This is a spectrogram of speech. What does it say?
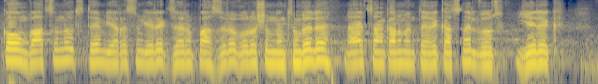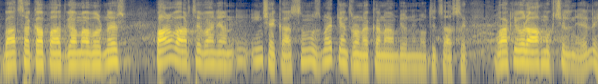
Կոմ 68 դեմ 33 ձեռնպահ 0 որոշումն ընդունվել է։ Նաև ցանկանում եմ տեղեկացնել, որ 3 բացակապ падգամավորներ Պարոն Վարդևանյան, ինչ եք ասում, ուզում եք կենտրոնական ամբիոնի մոտից ասեք։ Ուղղակի որ աղմուկ չլինի, էլի։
